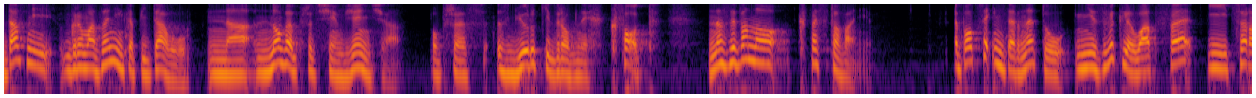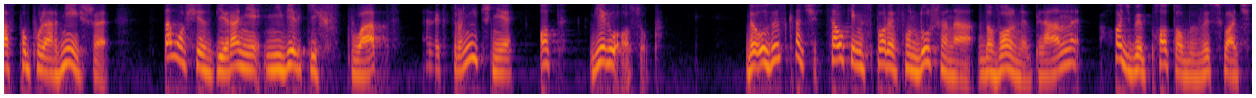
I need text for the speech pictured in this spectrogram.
Dawniej gromadzenie kapitału na nowe przedsięwzięcia poprzez zbiórki drobnych kwot nazywano kwestowaniem. W epoce internetu niezwykle łatwe i coraz popularniejsze stało się zbieranie niewielkich wpłat elektronicznie od wielu osób. By uzyskać całkiem spore fundusze na dowolny plan, choćby po to, by wysłać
